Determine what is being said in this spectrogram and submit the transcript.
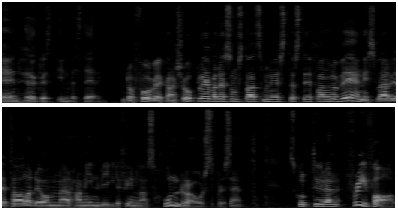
är en högriskinvestering. Då får vi kanske uppleva det som statsminister Stefan Löfven i Sverige talade om när han invigde Finlands 100-årspresent. Skulpturen Freefall.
